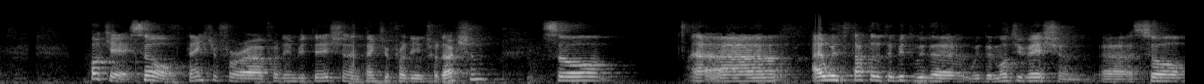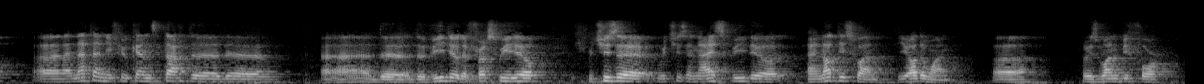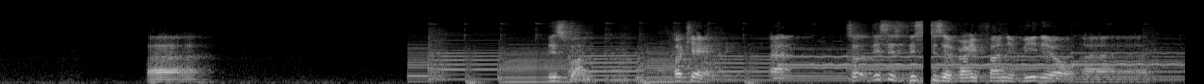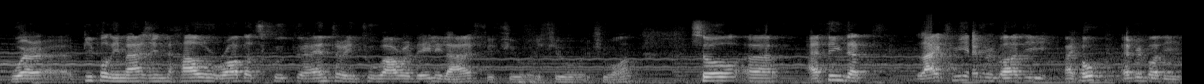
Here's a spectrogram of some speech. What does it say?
Okay, so thank you for, uh, for the invitation and thank you for the introduction. So uh, I will start a little bit with the, with the motivation. Uh, so uh, Nathan, if you can start the, the, the, the, video, the first video, which is a, which is a nice video, and not this one, the other one. There is one before. Uh, this one. Okay. Uh, so this is this is a very funny video uh, where people imagine how robots could enter into our daily life, if you if you if you want. So uh, I think that, like me, everybody, I hope everybody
